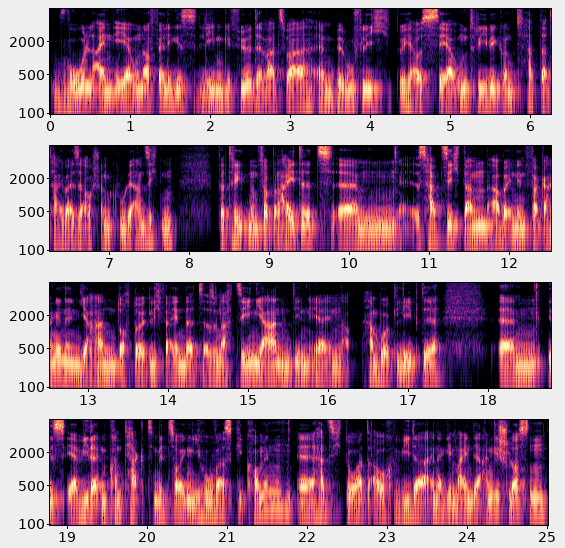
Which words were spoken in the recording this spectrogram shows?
wohl ein eher unauffälliges Leben geführt. Er war zwar ähm, beruflich durchaus sehr umtriebig und hat da teilweise auch schon krude Ansichten vertreten und verbreitet. Ähm, es hat sich dann aber in den vergangenen Jahren doch deutlich verändert. Also nach zehn Jahren, in denen er in Hamburg lebte, ähm, ist er wieder in Kontakt mit Zeugen Jehovas gekommen, äh, hat sich dort auch wieder einer Gemeinde angeschlossen.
